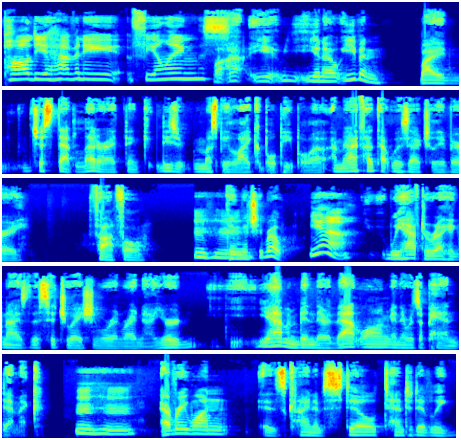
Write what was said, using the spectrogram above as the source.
Paul, do you have any feelings? Well, I, you, you know, even by just that letter, I think these are, must be likable people. Uh, I mean, I thought that was actually a very thoughtful thing that she wrote. yeah. We have to recognize the situation we're in right now. You're you haven't been there that long, and there was a pandemic. Mm-hmm. Everyone is kind of still tentatively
